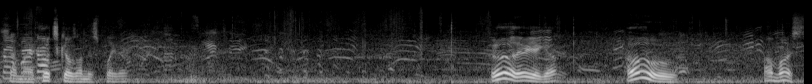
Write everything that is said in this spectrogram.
Some of my foot skills on display there. Oh, there you go. Oh, almost.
